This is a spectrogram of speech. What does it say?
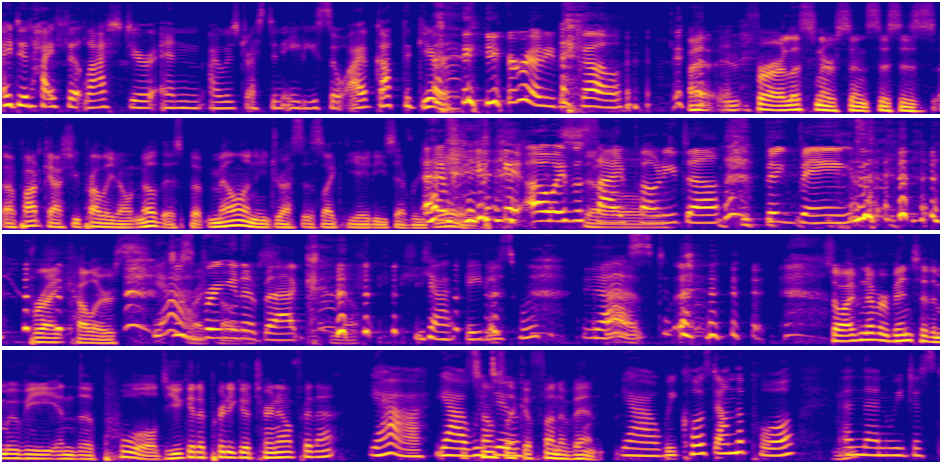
I did high fit last year and I was dressed in 80s, so I've got the gear. You're ready to go. Uh, for our listeners, since this is a podcast, you probably don't know this, but Melanie dresses like the 80s every day. Always a side ponytail, big bangs, Bright colors. Yeah. just Bright bringing colors. it back. yeah, 80s were the Yes. best. So I've never been to the movie in the pool. Do you get a pretty good turnout for that? Yeah, yeah, It we sounds do. like a fun event. yeah, we close down the pool Mm-hmm. and then we just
